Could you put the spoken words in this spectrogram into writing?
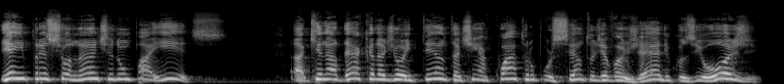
E é impressionante num país que na década de 80 tinha 4% de evangélicos e hoje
